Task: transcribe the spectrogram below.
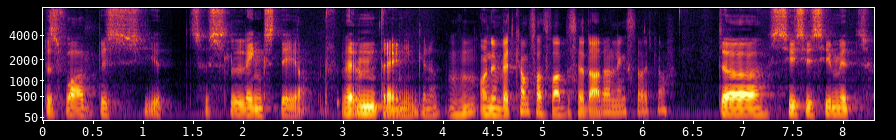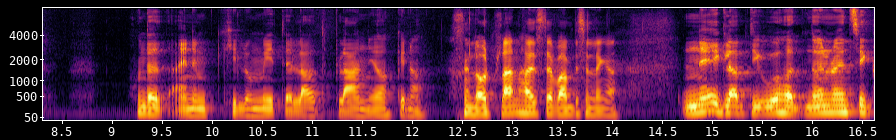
das war bis jetzt das längste ja, im Training, genau. Mhm. Und im Wettkampf, was war bisher da der längste Wettkampf? Der CCC mit 101 Kilometer laut Plan, ja, genau. laut Plan heißt, der war ein bisschen länger. Nee, ich glaube, die Uhr hat 99,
